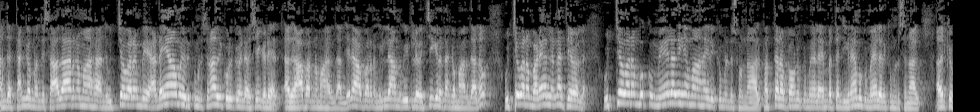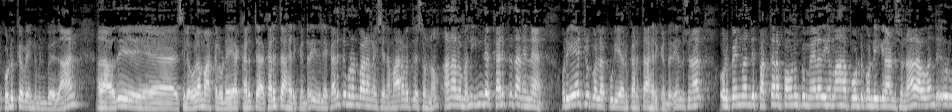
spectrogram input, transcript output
அந்த தங்கம் வந்து சாதாரணமாக அந்த உச்சவரம்பை அடையாமல் இருக்கும்னு சொன்னால் அது கொடுக்க வேண்டிய அவசியம் கிடையாது. அது ஆபரணமாக இருந்தாலும் சரி ஆபரணம் இல்லாமல் வீட்டில் வச்சுக்கிற தங்கமாக இருந்தாலும் உச்சவரம்பு அடையலைன்னா தேவையில்லை. உச்சவரம்புக்கு மேலதிகமாக இருக்கும் என்று சொன்னால் பத்தரை பவுனுக்கு மேல எண்பத்தஞ்சு கிராமுக்கு மேல இருக்கும் என்று சொன்னால் அதற்கு கொடுக்க வேண்டும் என்பதுதான் அதாவது சில உலமாக்களுடைய கருத்து கருத்தாக இருக்கின்றது இதுல கருத்து முரண்பாடான விஷயம். நம்ம ஆரம்பத்தில் சொன்னோம். ஆனாலும் வந்து இந்த கருத்து தான் என்ன? ஒரு ஏற்றுக்கொள்ளக்கூடிய ஒரு கருத்தாக இருக்கின்றது. என்று சொன்னால் ஒரு பெண் வந்து பத்தரை பவுனுக்கு மேலதிகமாக போட்டுக் கொண்டிருக்கிறான்னு சொன்னால் அவ வந்து ஒரு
